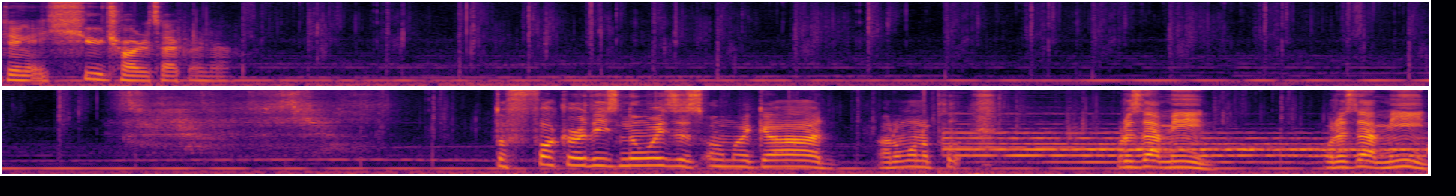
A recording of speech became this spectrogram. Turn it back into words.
Getting a huge heart attack right now. The fuck are these noises? Oh my god. I don't want to pull. What does that mean? What does that mean?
